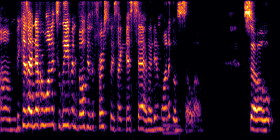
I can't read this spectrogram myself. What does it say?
Um, because I never wanted to leave En Vogue in the first place. Like I said, I didn't want to go solo. So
